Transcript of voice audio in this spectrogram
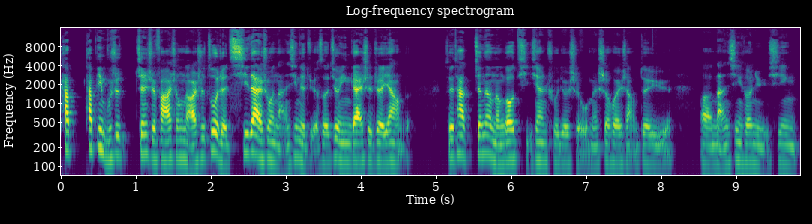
它它并不是真实发生的，而是作者期待说男性的角色就应该是这样的，所以它真的能够体现出就是我们社会上对于呃男性和女性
